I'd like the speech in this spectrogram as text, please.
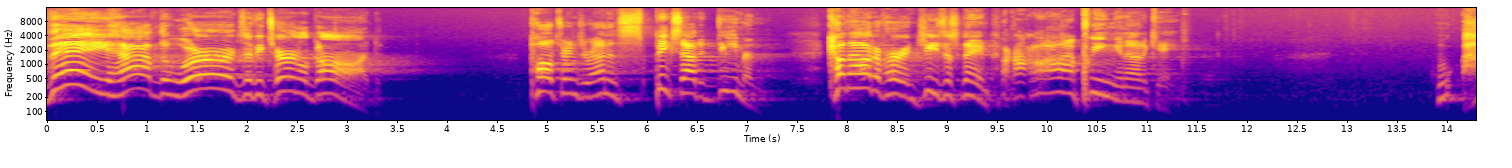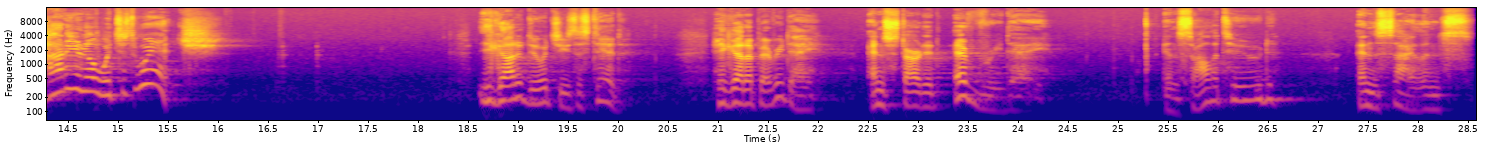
They have the words of eternal God. Paul turns around and speaks out a demon. Come out of her in Jesus' name. Ping, and out it came. How do you know which is which? You got to do what Jesus did. He got up every day and started every day in solitude and silence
